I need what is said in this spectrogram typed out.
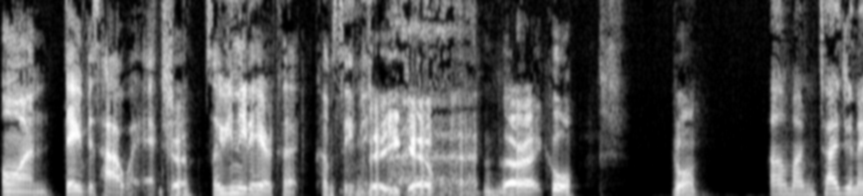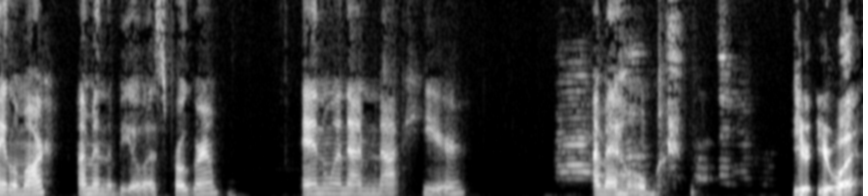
on Davis Highway. Actually, okay. So if you need a haircut, come see me. There you go. All right, cool. Go on. Um, I'm Ty Janae Lamar. I'm in the BOS program. And when I'm not here, I'm at home. You're you're what?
